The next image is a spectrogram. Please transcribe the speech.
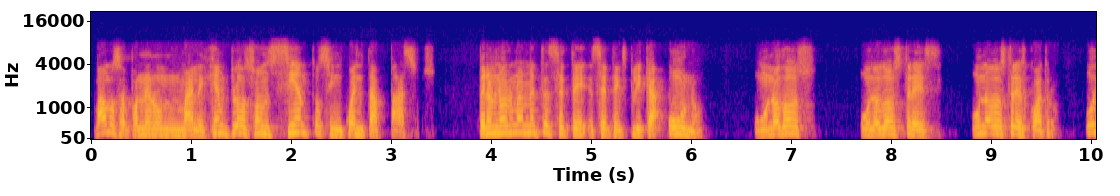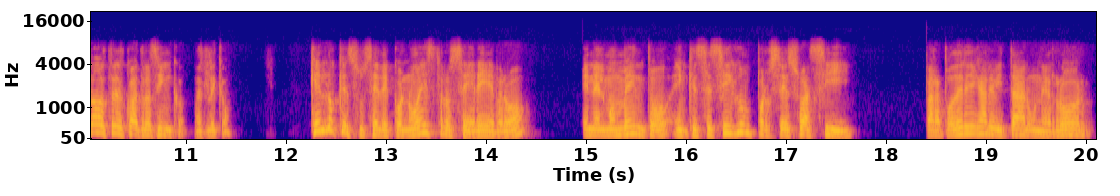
vamos a poner un mal ejemplo, son 150 pasos. Pero normalmente se te, se te explica uno, uno, dos, 1, 2, 3, 1, 2, 3, 4, 1, 2, 3, 4, 5. ¿Me explico? ¿Qué es lo que sucede con nuestro cerebro en el momento en que se sigue un proceso así para poder llegar a evitar un error?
